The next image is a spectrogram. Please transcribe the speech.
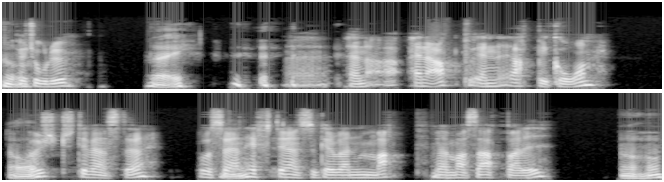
Ja. förstod du? Nej. Eh, En, en app, en appikon Ja. först till vänster. Och sen Mm. efter den så ska det vara en mapp med massa appar i. Jaha.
